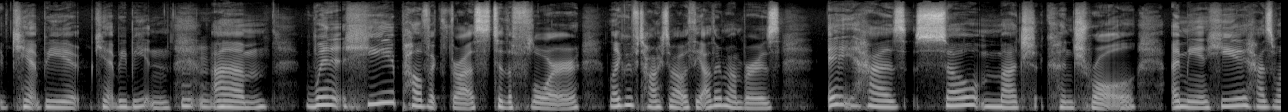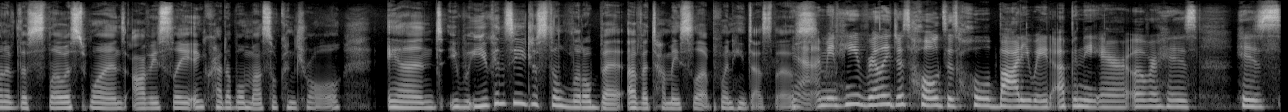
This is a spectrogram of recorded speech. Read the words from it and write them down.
it can't be can't be beaten. Um, when he pelvic thrusts to the floor, like we've talked about with the other members, it has so much control. I mean, he has one of the slowest ones, obviously, incredible muscle control. And you, you can see just a little bit of a tummy slip when he does this. Yeah. I mean, he really just holds his whole body weight up in the air over his his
